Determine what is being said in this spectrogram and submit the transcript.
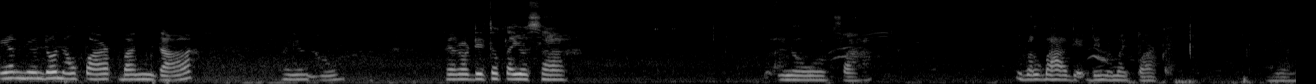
Ayan yun doon ang park banda. Ayan, oh. Pero dito tayo sa ano sa ibang bahagi din na may park. Ayan.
